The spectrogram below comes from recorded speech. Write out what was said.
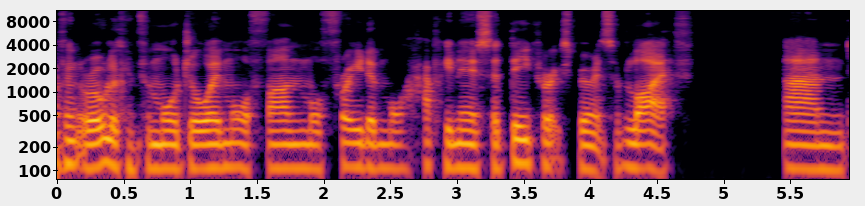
I think we're all looking for more joy, more fun, more freedom, more happiness, a deeper experience of life. And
